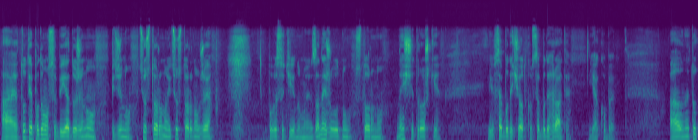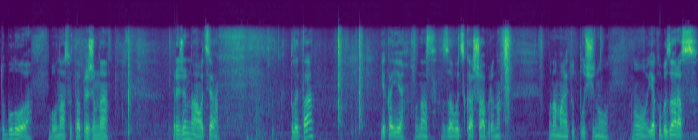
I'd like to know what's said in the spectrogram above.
А тут я подумав собі, я дожену, піджену цю сторону і цю сторону вже по висоті. Думаю, занижу одну сторону нижче трошки. І все буде чітко, все буде грати, якоби. Але не тут то було, бо у нас ота прижимна, прижимна оця плита, яка є в нас заводська шабрина. Вона має тут площину. Ну, якоби зараз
